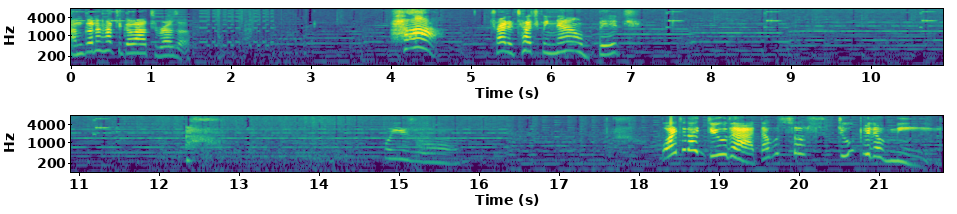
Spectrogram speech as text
I'm gonna have to go out to Rosa. Ha! Try to touch me now, bitch. Do that? That was so stupid of me.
